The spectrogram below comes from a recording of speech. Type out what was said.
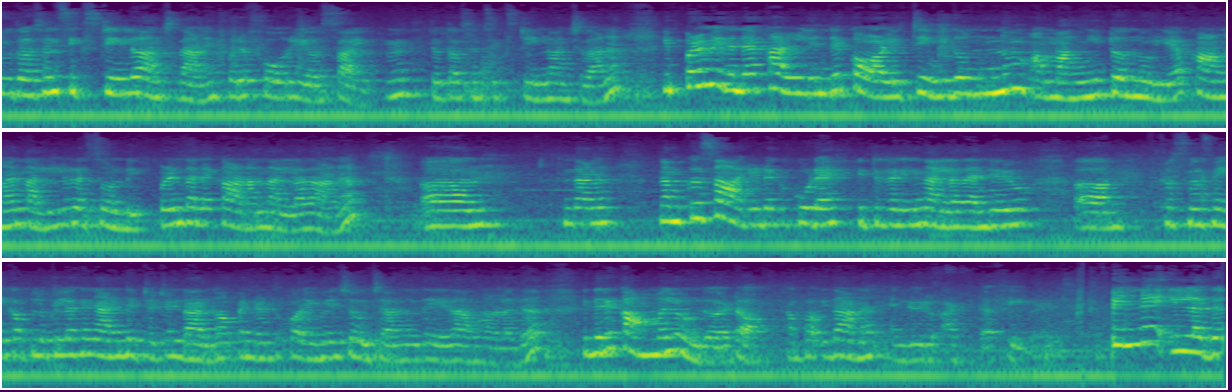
ടൂ തൗസൻഡ് സിക്സ്റ്റീനിൽ വാങ്ങിച്ചതാണ്. ഇപ്പൊ ഒരു ഫോർ ഇയേഴ്സ് ആയി. ടൂ തൗസൻഡ് സിക്സ്റ്റീനിൽ വാങ്ങിച്ചതാണ്. ഇപ്പോഴും ഇതിന്റെ കള്ളിന്റെ ക്വാളിറ്റിയും ഇതൊന്നും മങ്ങിയിട്ടൊന്നുമില്ല. കാണാൻ നല്ല രസമുണ്ട്. ഇപ്പോഴും തന്നെ കാണാൻ നല്ലതാണ്. എന്താണ്? നമുക്ക് സാരിയുടെ ഒക്കെ കൂടെ ഇട്ടിട്ടുണ്ടെങ്കിൽ നല്ലത്. എന്റെ ഒരു ക്രിസ്മസ് മേക്കപ്പ് ലുക്കിലൊക്കെ ഞാനിത് ഇട്ടിട്ടുണ്ടായിരുന്നു. അപ്പോൾ എന്റെ അടുത്ത് കുറേ പേര് ചോദിച്ചായിരുന്നു ഇത് ഏതാണെന്നുള്ളത്. ഇതിന് കമ്മലുണ്ട് കേട്ടോ. അപ്പോൾ ഇതാണ് എന്റെ ഒരു അടുത്ത ഫേവറേറ്റ് പിന്നെ ഉള്ളത്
